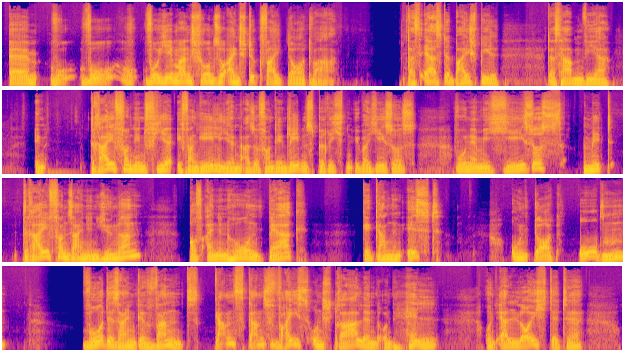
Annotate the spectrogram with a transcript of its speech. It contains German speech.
ähm, wo, wo, wo jemand schon so ein Stück weit dort war. Das erste Beispiel, das haben wir drei von den vier Evangelien, also von den Lebensberichten über Jesus, wo nämlich Jesus mit drei von seinen Jüngern auf einen hohen Berg gegangen ist und dort oben wurde sein Gewand ganz, ganz weiß und strahlend und hell und er leuchtete,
